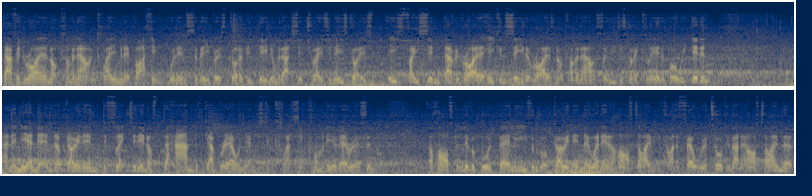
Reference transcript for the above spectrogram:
David Raya not coming out and claiming it, but I think William Saliba has got to be dealing with that situation. He's got his, he's facing David Raya. He can see that Raya's not coming out, so you just got to clear the ball. He didn't, and in the end, it ended up going in, deflected in off the hand of Gabriel. In the end, just a classic comedy of errors. And a half that Liverpool had barely even got going in, they went in at half time. You kind of felt we were talking about at half time that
